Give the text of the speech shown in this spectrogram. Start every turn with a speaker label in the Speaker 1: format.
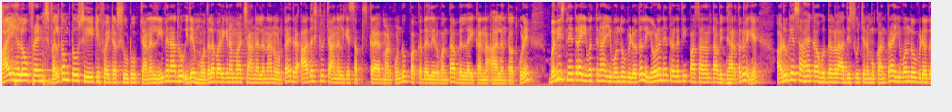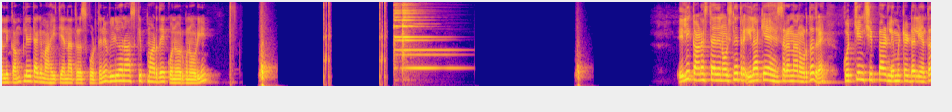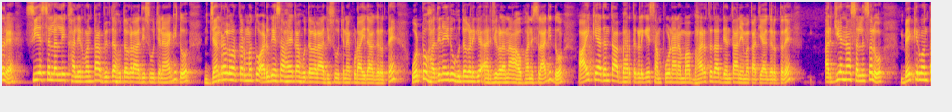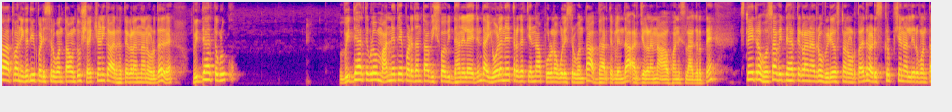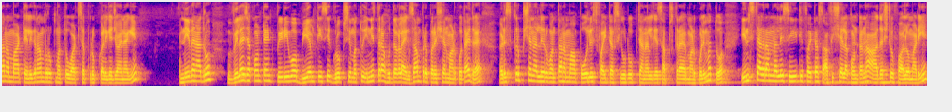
Speaker 1: Hi hello friends welcome to C E T fighters YouTube channel ನೀವೇನಾದರೂ ಇದೇ ಮೊದಲ ಬಾರಿಗೆ ನಮ್ಮ ಚಾನಲನ್ನು ನೋಡ್ತಾ ಇದ್ದರೆ ಆದಷ್ಟು ಚಾನಲ್ಗೆ ಸಬ್ಸ್ಕ್ರೈಬ್ ಮಾಡಿಕೊಂಡು ಪಕ್ಕದಲ್ಲಿರುವಂಥ ಬೆಲ್ಲೈಕನ್ನ ಆಲ್ ಅಂತ ಹೊತ್ಕೊಳ್ಳಿ. ಬನ್ನಿ ಸ್ನೇಹಿತರೆ, ಇವತ್ತಿನ ಈ ಒಂದು ವಿಡಿಯೋದಲ್ಲಿ ಏಳನೇ ತರಗತಿ ಪಾಸಾದಂಥ ವಿದ್ಯಾರ್ಥಿಗಳಿಗೆ ಅಡುಗೆ ಸಹಾಯಕ ಹುದ್ದೆಗಳ ಅಧಿಸೂಚನೆ ಮುಖಾಂತರ ಈ ಒಂದು ವಿಡಿಯೋದಲ್ಲಿ ಕಂಪ್ಲೀಟಾಗಿ ಮಾಹಿತಿಯನ್ನು ತಿಳಿಸ್ಕೊಡ್ತೀನಿ. ವಿಡಿಯೋನ ಸ್ಕಿಪ್ ಮಾಡದೆ ಕೊನೆವರೆಗೂ ನೋಡಿ. ಇಲ್ಲಿ ಕಾಣಿಸ್ತಾ ಇದೆ ನೋಡಿ ಸ್ನೇಹಿತರೆ, ಇಲಾಖೆಯ ಹೆಸರನ್ನು ನೋಡಿದ್ರೆ ಕೊಚ್ಚಿನ್ ಶಿಪ್ ಯಾರ್ಡ್ ಲಿಮಿಟೆಡಲ್ಲಿ ಅಂತಂದರೆ ಸಿ ಎಸ್ ಎಲ್ ಅಲ್ಲಿ ಖಾಲಿರುವಂಥ ವಿವಿಧ ಹುದ್ದೆಗಳ ಅಧಿಸೂಚನೆ ಆಗಿದ್ದು, ಜನರಲ್ ವರ್ಕರ್ ಮತ್ತು ಅಡುಗೆ ಸಹಾಯಕ ಹುದ್ದೆಗಳ ಅಧಿಸೂಚನೆ ಕೂಡ ಇದಾಗಿರುತ್ತೆ. ಒಟ್ಟು ಹದಿನೈದು ಹುದ್ದೆಗಳಿಗೆ ಅರ್ಜಿಗಳನ್ನು ಆಹ್ವಾನಿಸಲಾಗಿದ್ದು ಆಯ್ಕೆಯಾದಂಥ ಅಭ್ಯರ್ಥಿಗಳಿಗೆ ಸಂಪೂರ್ಣ ನಮ್ಮ ಭಾರತದಾದ್ಯಂತ ನೇಮಕಾತಿಯಾಗಿರುತ್ತದೆ. ಅರ್ಜಿಯನ್ನು ಸಲ್ಲಿಸಲು ಬೇಕಿರುವಂಥ ಅಥವಾ ನಿಗದಿಪಡಿಸಿರುವಂಥ ಒಂದು ಶೈಕ್ಷಣಿಕ ಅರ್ಹತೆಗಳನ್ನು ನೋಡಿದ್ರೆ ವಿದ್ಯಾರ್ಥಿಗಳು ವಿದ್ಯಾರ್ಥಿಗಳು ಮಾನ್ಯತೆ ಪಡೆದಂಥ ವಿಶ್ವವಿದ್ಯಾನಿಲಯದಿಂದ ಏಳನೇ ತರಗತಿಯನ್ನು ಪೂರ್ಣಗೊಳಿಸಿರುವಂಥ ಅಭ್ಯರ್ಥಿಗಳಿಂದ ಅರ್ಜಿಗಳನ್ನು ಆಹ್ವಾನಿಸಲಾಗಿರುತ್ತೆ. ಸ್ನೇಹಿತರೆ, ಹೊಸ ವಿದ್ಯಾರ್ಥಿಗಳನ್ನಾದರೂ ವಿಡಿಯೋಸ್ನ ನೋಡ್ತಾ ಇದ್ದರೆ ಡಿಸ್ಕ್ರಿಪ್ಷನಲ್ಲಿರುವಂಥ ನಮ್ಮ ಟೆಲಿಗ್ರಾಮ್ ಗ್ರೂಪ್ ಮತ್ತು ವಾಟ್ಸಪ್ ಗ್ರೂಪ್ಗಳಿಗೆ ಜಾಯ್ನ್ ಆಗಿ. ನೀವೇನಾದರೂ village accountant, P D O, B M T C, group C ಮತ್ತು ಇನ್ನಿತರ ಹುದ್ದೆಗಳ ಎಕ್ಸಾಮ್ ಪ್ರಿಪರೇಷನ್ ಮಾಡ್ಕೋತಾ ಇದ್ದರೆ ಡಿಸ್ಕ್ರಿಪ್ಷನಲ್ಲಿರುವಂಥ ನಮ್ಮ ಪೊಲೀಸ್ ಫೈಟರ್ಸ್ ಯೂಟ್ಯೂಬ್ ಚಾನಲ್ಗೆ ಸಬ್ಸ್ಕ್ರೈಬ್ ಮಾಡ್ಕೊಳ್ಳಿ ಮತ್ತು ಇನ್ಸ್ಟಾಗ್ರಾಮ್ನಲ್ಲಿ C E T fighters official ಅಕೌಂಟನ್ನು ಆದಷ್ಟು ಫಾಲೋ ಮಾಡಿ.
